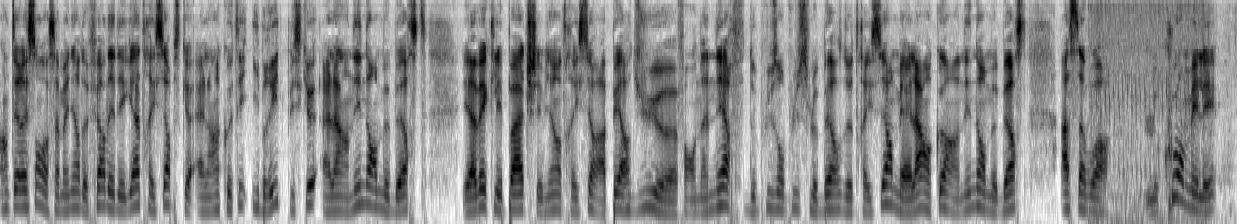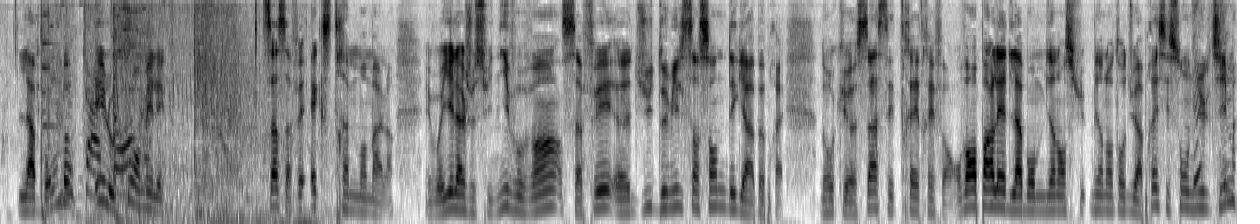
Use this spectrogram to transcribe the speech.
intéressant dans sa manière de faire des dégâts Tracer parce qu'elle a un côté hybride puisqu'elle a un énorme burst et avec les patchs, eh bien Tracer a perdu, euh, enfin on a nerf de plus en plus le burst de Tracer mais elle a encore un énorme burst à savoir le coup en mêlée, la bombe et le coup en mêlée. Ça, ça fait extrêmement mal. Hein. Et vous voyez là, je suis niveau 20, ça fait euh, du 2500 de dégâts à peu près. Donc euh, ça, c'est très très fort. On va en parler de la bombe bien, entendu après, c'est son ultime.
